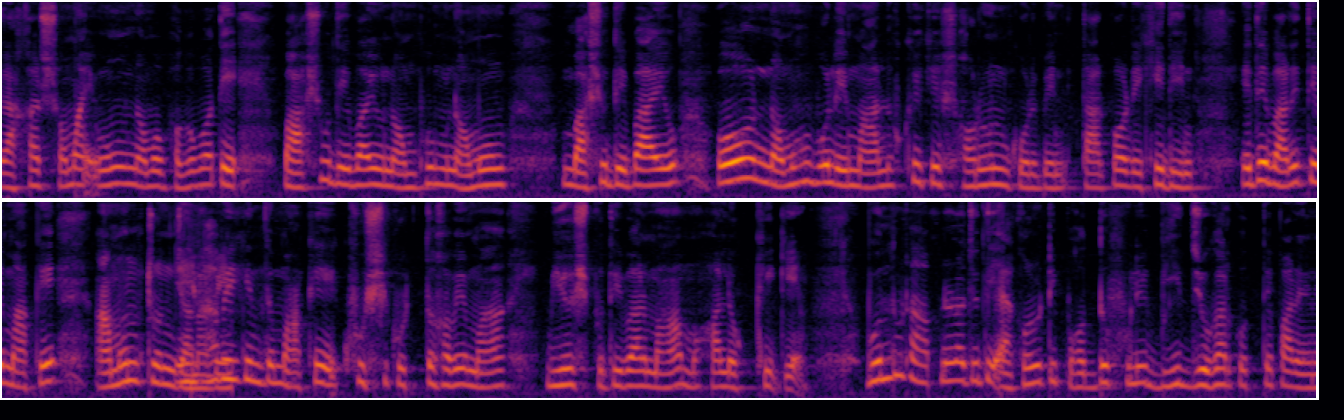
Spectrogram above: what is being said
রাখার সময় ওং নম ভগবতে বাসুদেবায় নম নম বাসুদেবায় ও নমঃ বলে মা লক্ষ্মীকে স্মরণ করবেন তারপর রেখে দিন। এতে বাড়িতে মাকে আমন্ত্রণ জানাবেই কিন্তু মাকে খুশি করতে হবে মা বৃহস্পতিবার মা মহালক্ষ্মীকে। বন্ধুরা আপনারা যদি এগারোটি পদ্ম ফুলের বীজ জোগাড় করতে পারেন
